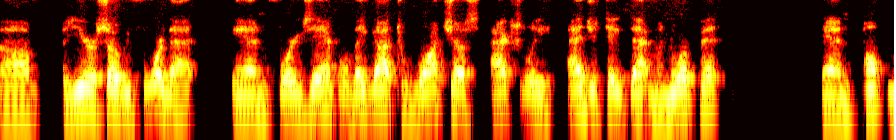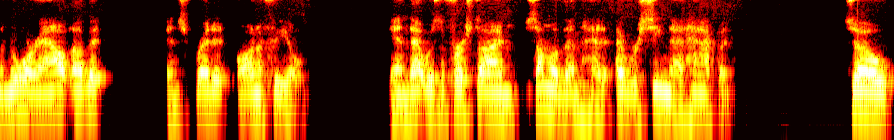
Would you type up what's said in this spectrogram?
um, a year or so before that. And for example, they got to watch us actually agitate that manure pit and pump manure out of it and spread it on a field. And that was the first time some of them had ever seen that happen. So,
